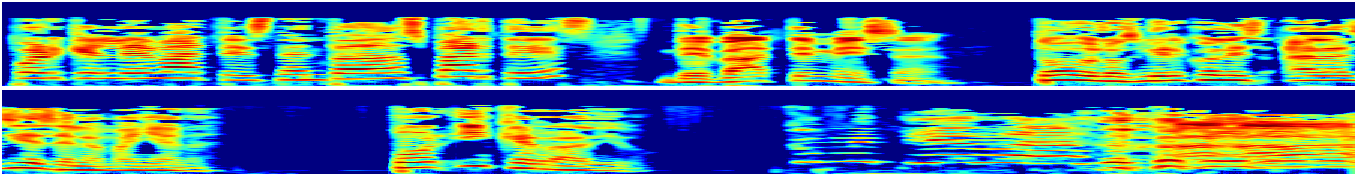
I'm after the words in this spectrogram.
Porque el debate está en todas partes. Debate mesa. Todos los miércoles a las 10 de la mañana. Por Ike Radio. Come tierra.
